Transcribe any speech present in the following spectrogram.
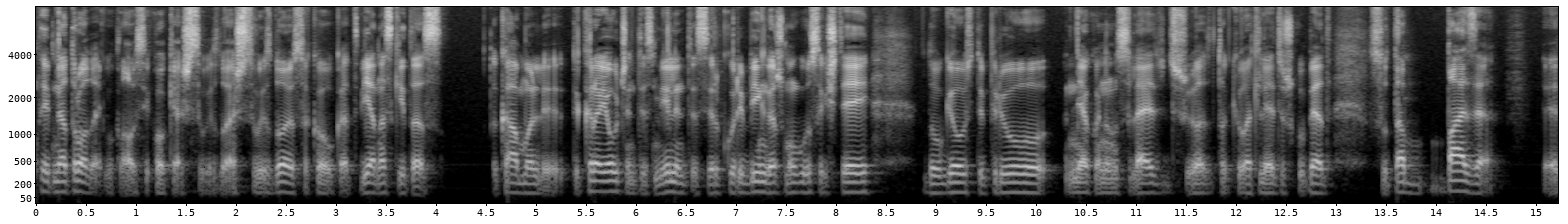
Taip netrodo, jeigu klausai, kokią aš įsivaizduoju. Aš įsivaizduoju, sakau, kad vienas kitas kamolį tikrai jaučiantis, mylintis ir kūrybingas žmogus aikštėje daugiau stiprių, nieko nenusileidžiu, tokių atletiškų, bet su ta bazė e,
